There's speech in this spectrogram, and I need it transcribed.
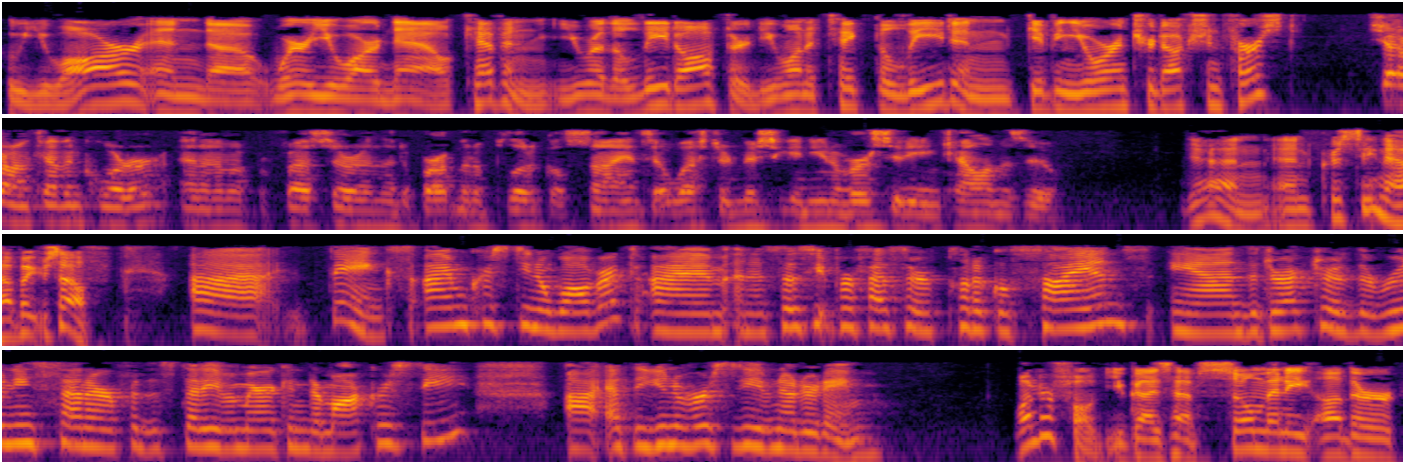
who you are and uh, where you are now. Kevin, you are the lead author. Do you want to take the lead in giving your introduction first? Sure, I'm Kevin Corder, and I'm a professor in the Department of Political Science at Western Michigan University in Kalamazoo. Yeah, and, and Christina, how about yourself? Uh, thanks. I'm Christina Wolbrecht. I'm an associate professor of political science and the director of the Rooney Center for the Study of American Democracy uh, at the University of Notre Dame. Wonderful. You guys have so many other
